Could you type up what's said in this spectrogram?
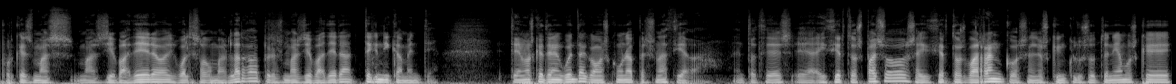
Porque es más, más llevadera, igual es algo más larga, pero es más llevadera técnicamente. Tenemos que tener en cuenta que vamos con una persona ciega entonces eh, hay ciertos pasos, hay ciertos barrancos en los que incluso teníamos que,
